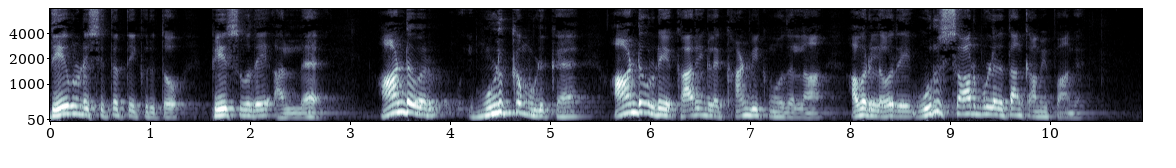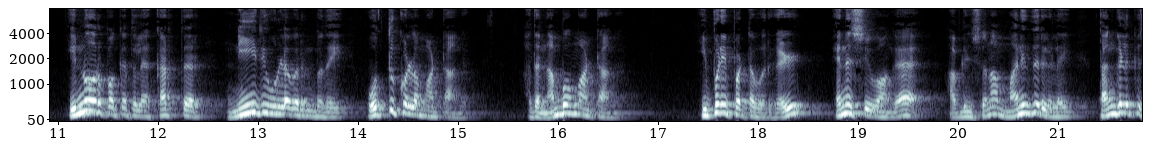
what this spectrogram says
தேவனுடைய சித்தத்தை குறித்தோ பேசுவதே அல்ல. ஆண்டவர் முழுக்க முழுக்க ஆண்டவருடைய காரியங்களை காண்பிக்கும் போதெல்லாம் அவர்கள் அவரை ஒரு சார்புள்ளதை தான் காமிப்பாங்க. இன்னொரு பக்கத்தில் கர்த்தர் நீதி உள்ளவர் என்பதை ஒத்துக்கொள்ள மாட்டாங்க. அதை நம்ப மாட்டாங்க. இப்படிப்பட்டவர்கள் என்ன செய்வாங்க? அப்படின்னு சொன்னால் மனிதர்களை தங்களுக்கு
